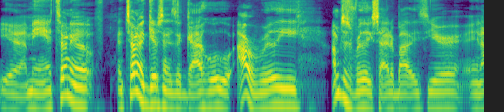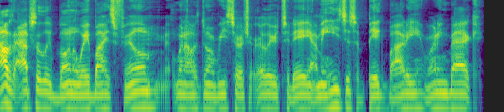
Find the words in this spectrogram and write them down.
Yeah, I mean, Antonio Antonio Gibson is a guy who I really I'm just really excited about this year, and I was absolutely blown away by his film when I was doing research earlier today. I mean, he's just a big body running back.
